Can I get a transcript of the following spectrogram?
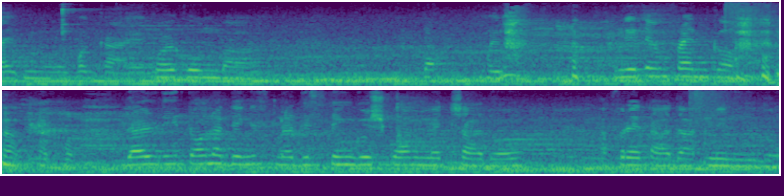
type mong pagkain. Pork kumba. Wala. Dito yung friend ko. Dahil dito na, na distinguish ko ang mechado, afretada at menudo.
